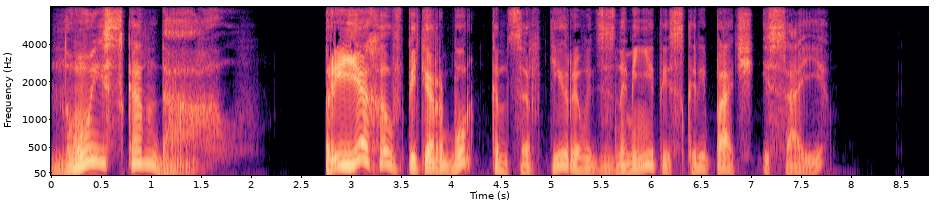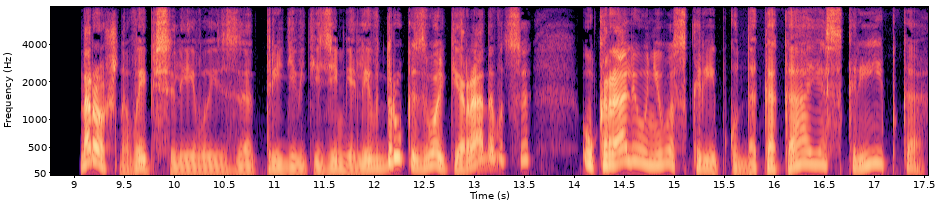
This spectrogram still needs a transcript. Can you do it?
Ну и скандал! Приехал в Петербург концертировать знаменитый скрипач Исаия. Нарочно выписали его из три девяти земель, и вдруг, извольте радоваться, украли у него скрипку. Да какая скрипка!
